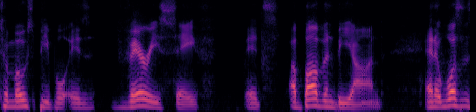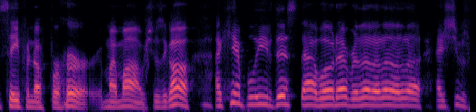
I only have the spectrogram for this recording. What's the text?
to most people is very safe. It's above and beyond and it wasn't safe enough for her. My mom, she was like, "Oh, I can't believe this, that, whatever," blah, blah, blah, blah," and she was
